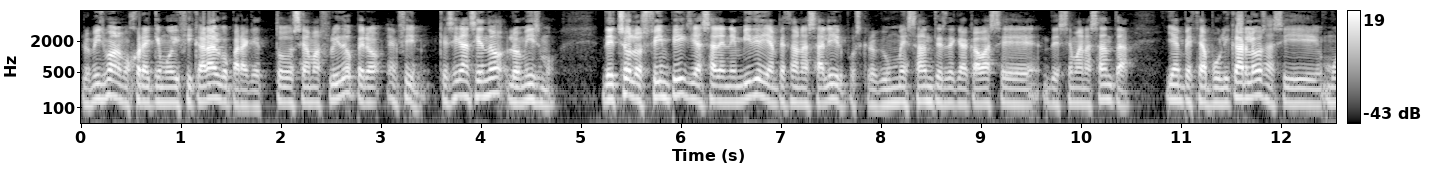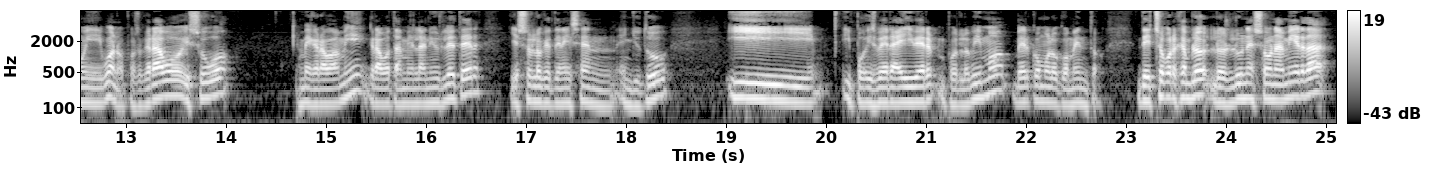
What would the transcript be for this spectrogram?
lo mismo. A lo mejor hay que modificar algo para que todo sea más fluido, pero en fin, que sigan siendo lo mismo. De hecho, los FinPix ya salen en vídeo y ya empezaron a salir, pues creo que un mes antes de que acabase de Semana Santa ya empecé a publicarlos, así muy bueno, pues grabo y subo, me grabo a mí, grabo también la newsletter y eso es lo que tenéis en, en YouTube. Y, podéis ver ahí, ver pues lo mismo, ver cómo lo comento. De hecho, por ejemplo, los lunes son una mierda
